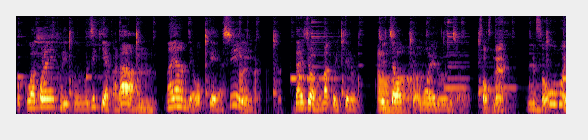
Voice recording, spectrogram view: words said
僕はこれに取り組む時期やから、うん。悩んで OK やし、はいはい大丈夫？うまくいってる？順調？って思えるでしそうですね、ょ、うん、いやそう思え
